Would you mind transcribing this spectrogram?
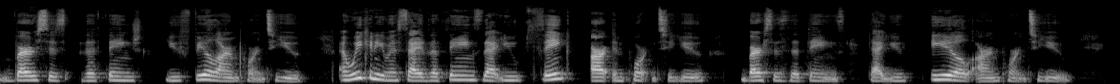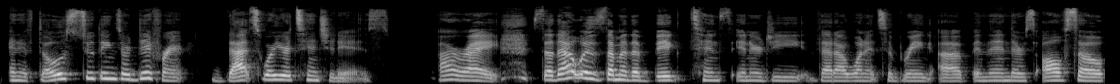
versus the things you feel are important to you. And we can even say the things that you think are important to you versus the things that you feel are important to you. And if those two things are different, that's where your attention is. All right. So that was some of the big tense energy that I wanted to bring up. And then there's also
